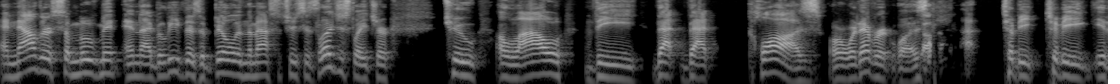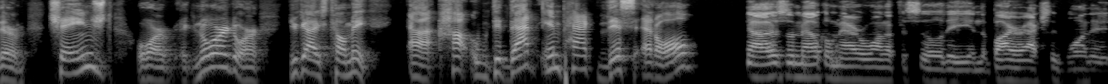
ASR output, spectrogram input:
And now there's some movement, and I believe there's a bill in the Massachusetts legislature to allow the that that clause or whatever it was to be to be either changed or ignored or you guys tell me uh, how did that impact this at all no this is a medical marijuana facility and the buyer actually wanted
